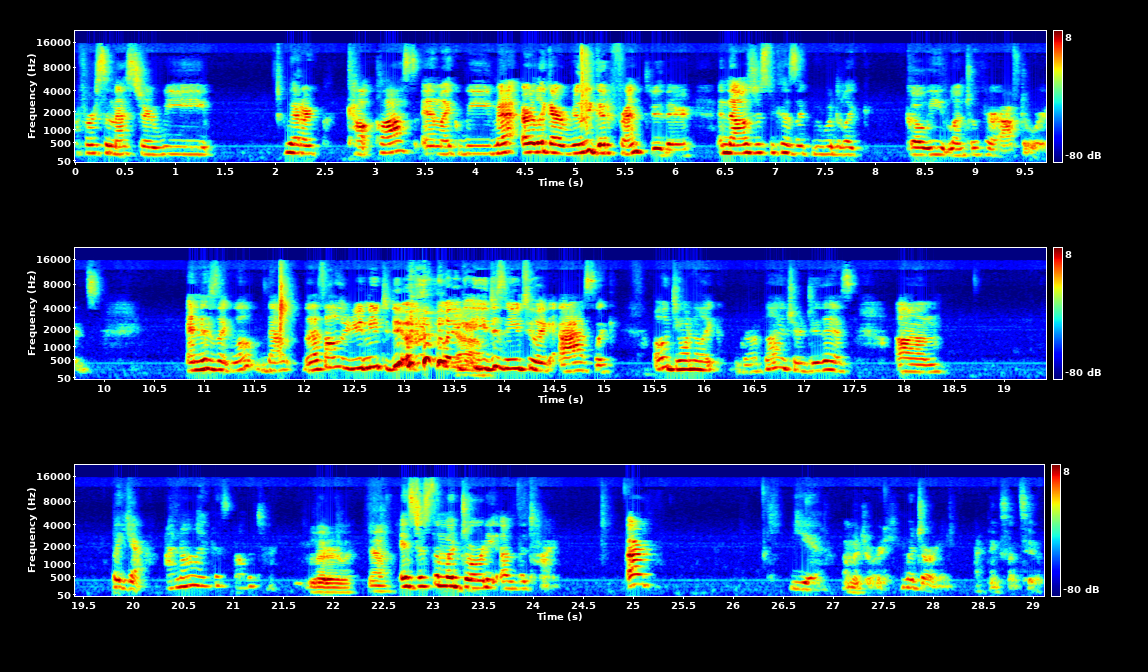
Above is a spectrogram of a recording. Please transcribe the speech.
first semester we we had our calc class and like we met or like our really good friend through there, and that was just because like we would like go eat lunch with her afterwards. And it's like, well, that that's all you need to do. like Yeah. you just need to like ask, like, oh, do you want to like grab lunch or do this? Um, but yeah, I'm not like this all the time. Literally. Yeah. It's just the majority of the time. Or yeah, A majority. majority. I think so too.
